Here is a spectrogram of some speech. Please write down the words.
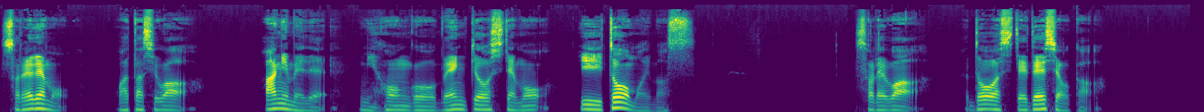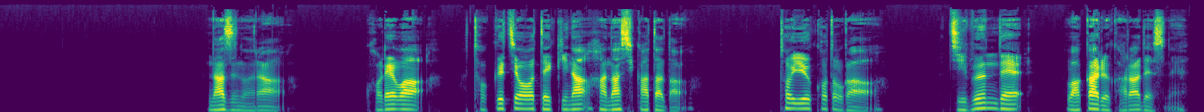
それでも私はアニメで日本語を勉強してもいいと思います。それはどうしてでしょうか？なぜならこれは特徴的な話し方だということが自分でわかるからですね。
